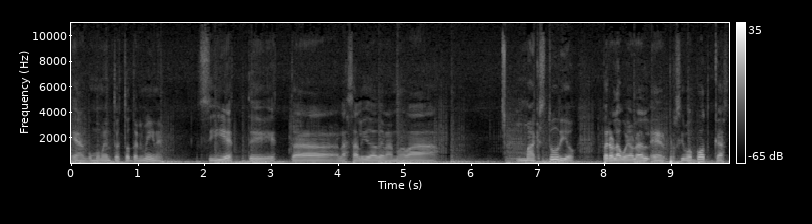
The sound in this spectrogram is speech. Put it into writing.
en algún momento esto termine. Sí, este, está la salida de la nueva Mac Studio, pero la voy a hablar en el próximo podcast.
